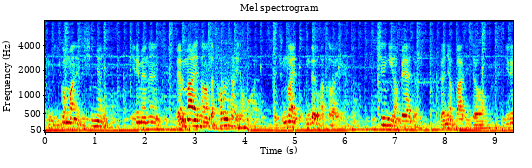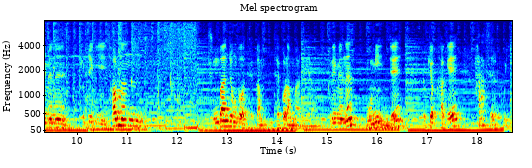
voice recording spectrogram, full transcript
그럼 이것만 해도 10년이죠. 이러면은 웬만해서는 다 30살이 넘어가요. 그 중간에 또 군대도 갔다 와야 되니까. 쉬는 기간 빼야죠. 몇 년 빠지죠. 이러면은 솔직히 30 중반 정도가 될까, 될 거란 말이에요. 그러면은 몸이 이제 급격하게 하락세를 보이죠.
